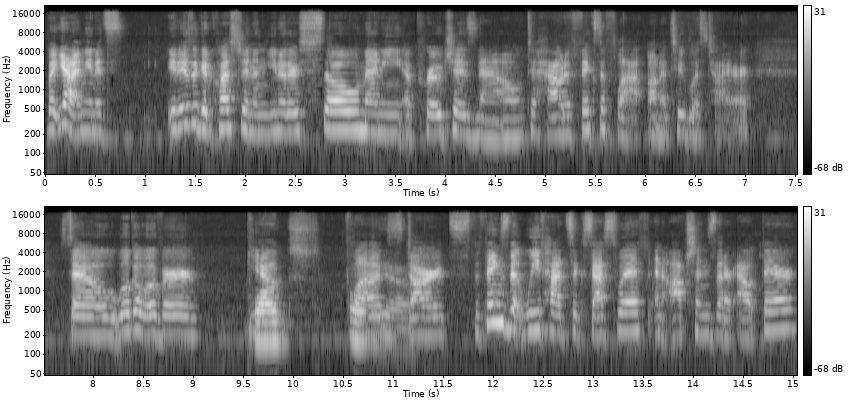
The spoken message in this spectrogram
but yeah i mean it's it is a good question and you know there's so many approaches now to how to fix a flat on a tubeless tire. So we'll go over you plugs know yeah. darts the things that we've had success with and options that are out there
